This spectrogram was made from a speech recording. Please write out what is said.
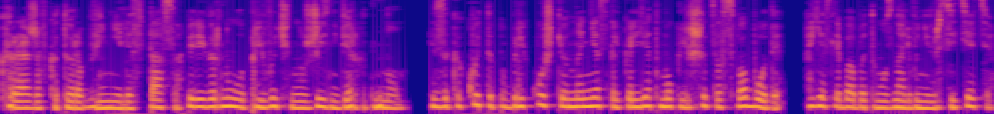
Кража, в которой обвинили Стаса, перевернула привычную жизнь вверх дном. Из-за какой-то побрякушки он на несколько лет мог лишиться свободы, а если бы об этом узнали в университете,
